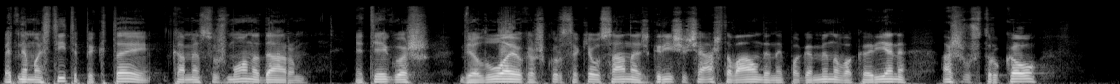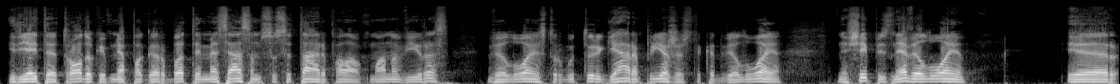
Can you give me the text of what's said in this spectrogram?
Bet nemastyti piktai, ką mes su žmona darom. Net jeigu aš vėluoju kažkur, sakiau, Sana, aš grįšiu 6 val. jinai pagamino vakarienę, aš užtrukau ir jei tai atrodo kaip nepagarba, tai mes esam susitarę, palauk, mano vyras vėluoja, jis turbūt turi gerą priežastį, kad vėluoja, nes šiaip jis nevėluoja. Ir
